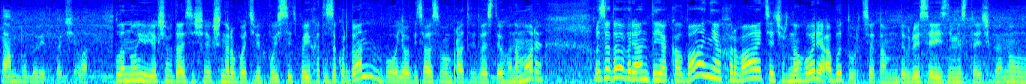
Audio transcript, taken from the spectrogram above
там буду відпочивати. Планую, якщо вдасться, що якщо на роботі відпустять, поїхати за кордон, бо я обіцяла своєму брату відвезти його на море. Розглядаю варіанти як Албанія, Хорватія, Чорногорія або Турція. Там дивлюся різні містечка. Ну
